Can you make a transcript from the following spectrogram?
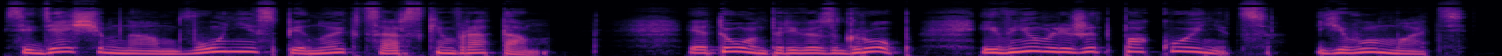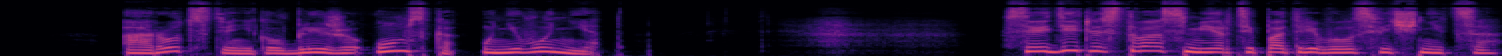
сидящим на амвоне спиной к царским вратам. Это он привез гроб, и в нем лежит покойница, его мать. А родственников ближе Омска у него нет. Свидетельство о смерти потребовала свечница.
